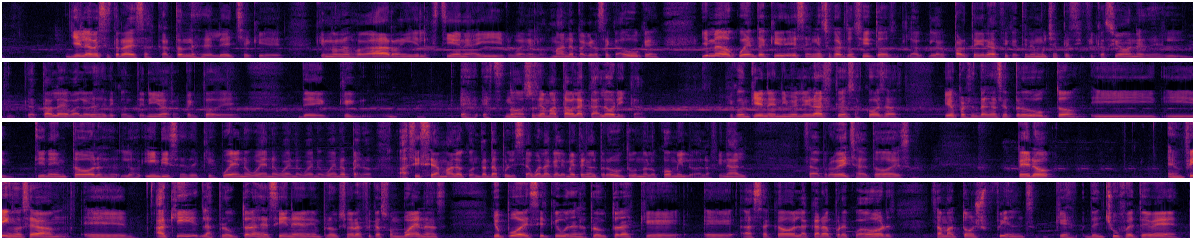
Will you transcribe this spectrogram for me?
y él a veces trae esos cartones de leche que, que no los agarran y él los tiene ahí, bueno, los manda para que no se caduquen. Y me he dado cuenta que es, en esos cartoncitos la, la parte gráfica tiene muchas especificaciones de, la tabla de valores de contenido respecto de, de que... no, eso se llama tabla calórica, que contiene el nivel de grasa y todas esas cosas ellos presentan ese producto y, tienen todos los, índices de que es bueno, bueno, bueno, bueno, bueno, pero así sea malo con tanta publicidad buena que le meten al producto, uno lo come y lo, a la final se aprovecha de todo eso. Pero, en fin, o sea, eh, aquí las productoras de cine en producción gráfica son buenas. Yo puedo decir que una de las productoras que eh, ha sacado la cara por Ecuador se llama Tonch Films, que es de Enchufe TV.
